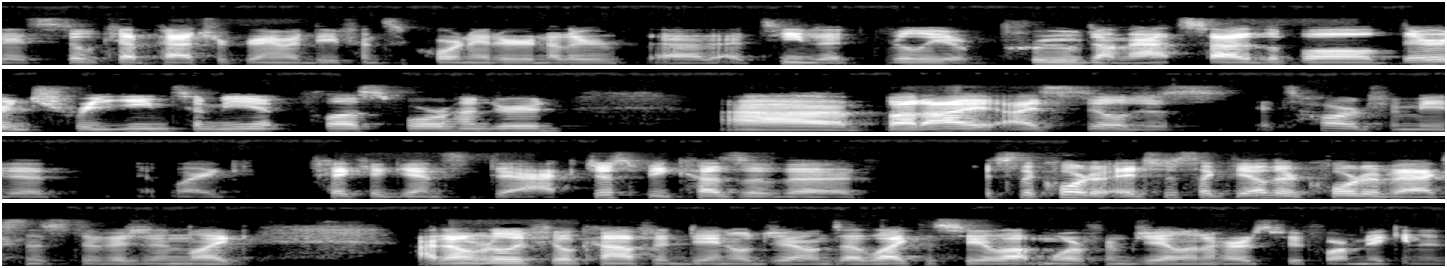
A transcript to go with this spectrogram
they still kept Patrick Graham a defensive coordinator, another uh, a team that really improved on that side of the ball. They're intriguing to me at plus 400. Uh, but I, I still just it's hard for me to like pick against Dak just because of the it's the quarter it's just like the other quarterbacks in this division like I don't really feel confident Daniel Jones. I'd like to see a lot more from Jalen Hurts before making a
